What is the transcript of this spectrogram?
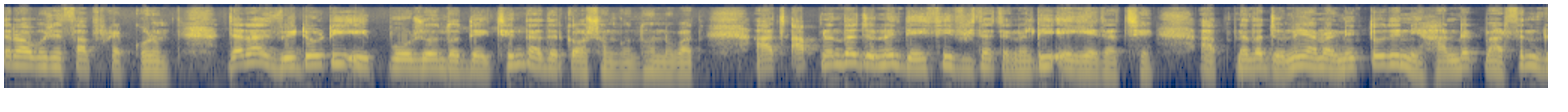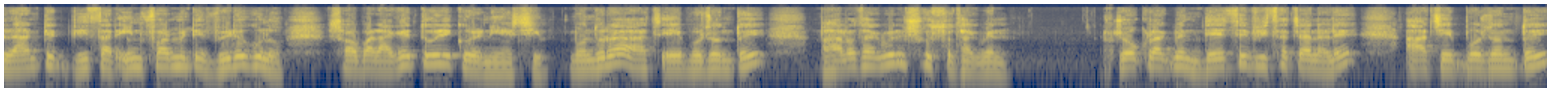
তারা অবশ্যই সাবস্ক্রাইব করুন। যারা ভিডিওটি এই পর্যন্ত দেখছেন, তাদেরকে অসংখ্য ধন্যবাদ। আজ আপনাদের জন্যই দেশি ভিসা চ্যানেলটি এগিয়ে যাচ্ছে। আপনাদের জন্যই আমরা নিত্যদিনই হান্ড্রেড পার্সেন্ট গ্রান্টেড ভিসার ইনফরমেটিভ ভিডিওগুলো সবার আগে তৈরি করে নিয়েছি বন্ধুরা, আজ এ পর্যন্তই। ভালো থাকবেন, সুস্থ থাকবেন। চোখ রাখবেন দেশি ভিসা চ্যানেলে। আজ এই পর্যন্তই।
